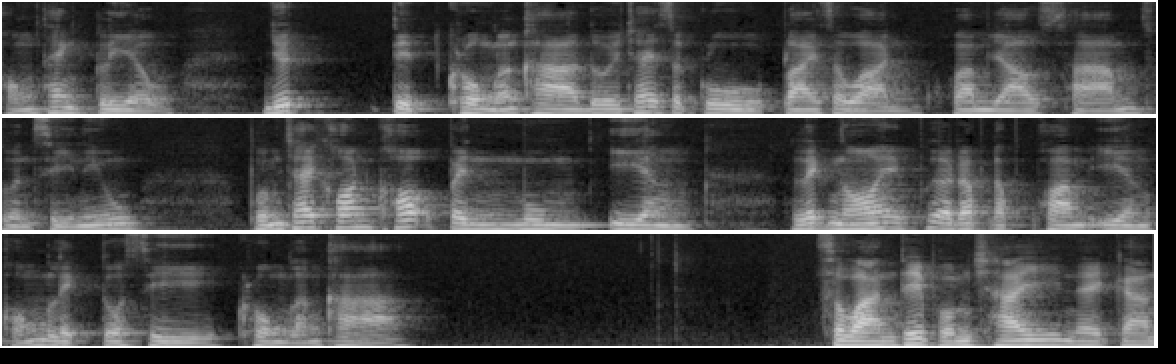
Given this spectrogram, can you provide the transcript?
ของแท่งเกลียว ยึดติดโครงหลังคาโดยใช้สกรูปลายสว่านความยาว3ส่วน4นิ้ว ผมใช้ค้อนเคาะเป็นมุมเอียง เล็กน้อยเพื่อรับกับความเอียงของเหล็กตัว C โครงหลังคา สว่านที่ผมใช้ในการ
